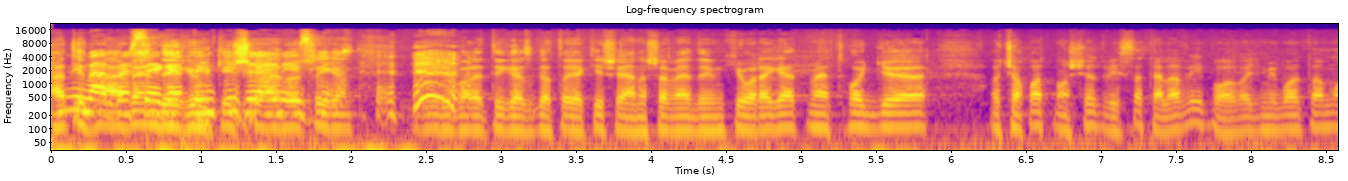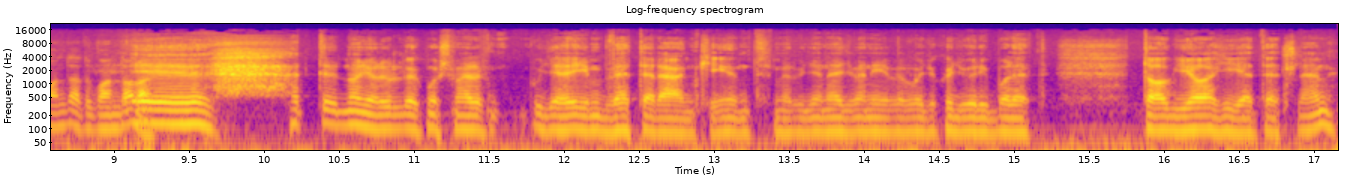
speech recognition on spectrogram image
Hát Mi már beszélgetünk Kis János, igen. Győri Balett igazgatója Kis János a vendőnk. Jó reggelt, mert hogy a csapat most jött vissza Tel Avivból, vagy mi volt a mondat, gondolat? É, hát nagyon örülök most már, ugye én veteránként, mert ugye 40 éve vagyok a Győri Balett tagja, hihetetlen,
